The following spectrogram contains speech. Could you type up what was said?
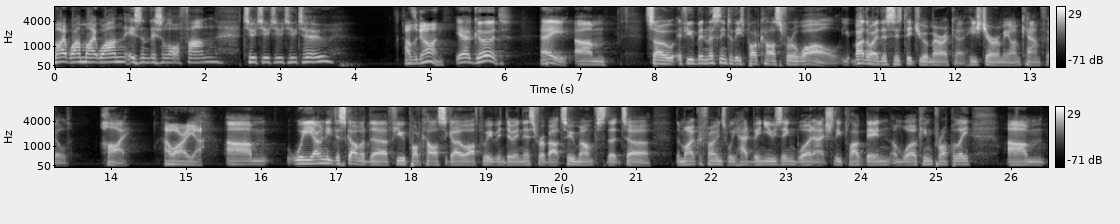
Mike one, Mike one. Isn't this a lot of fun? Two, two, two, two, two. How's it going? Yeah, good. Hey, um, so if you've been listening to these podcasts for a while, you, by the way, this is Did You America? He's Jeremy. I'm Camfield. Hi. How are you? Um, we only discovered a few podcasts ago after we've been doing this for about two months that uh, the microphones we had been using weren't actually plugged in and working properly. Um,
